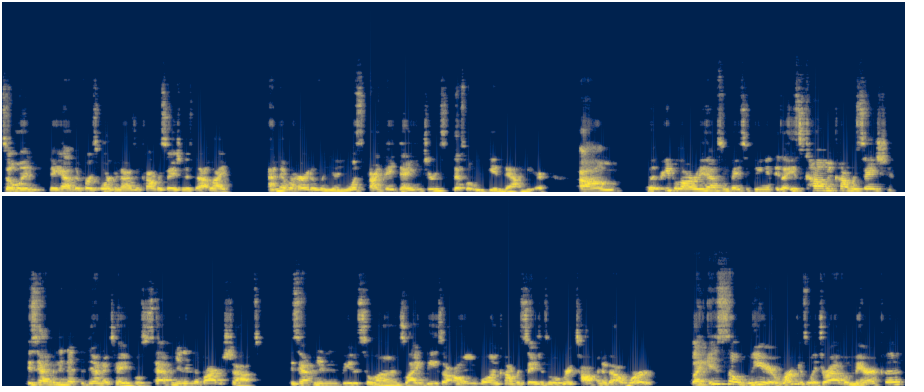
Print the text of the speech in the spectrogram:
So when they have their first organizing conversation, it's not like, I never heard of a union. What's, aren't they dangerous? That's what we get down here. Um, but people already have some basic union. It's common conversation. It's happening at the dinner tables. It's happening in the barbershops. It's happening in beauty salons. Like these are ongoing conversations where we're talking about work. Like it's so weird. Work is what drive America.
